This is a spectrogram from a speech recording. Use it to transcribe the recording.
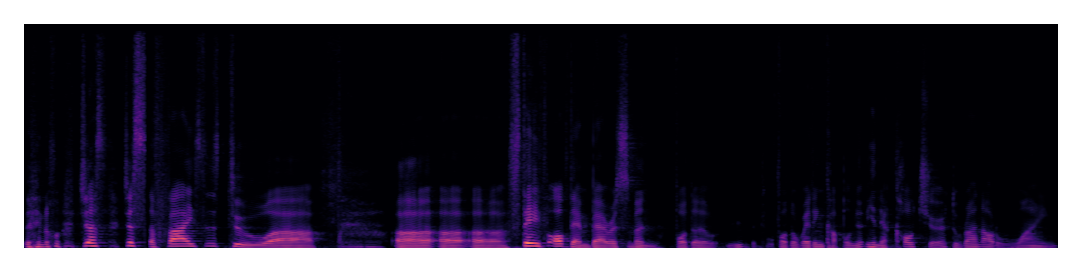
you know, just just suffices to uh, uh, uh, uh, stave off the embarrassment for the for the wedding couple. In their culture, to run out of wine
